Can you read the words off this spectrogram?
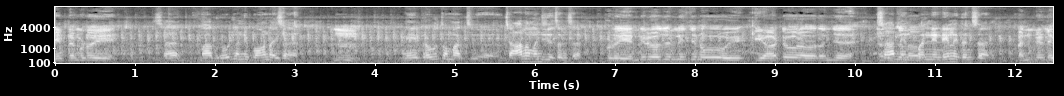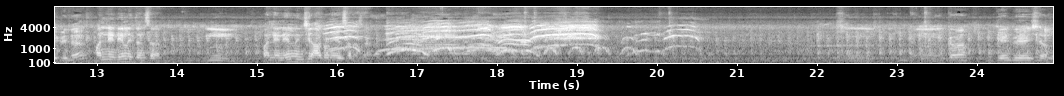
ఏం తమ్ముడు ఏ- సార్ మాకు రోడ్లు అన్ని బాగున్నాయి సార్. మీ ప్రభుత్వం మాకు చాలా మంచి చేస్తుంది సార్ ఇప్పుడు ఎన్ని రోజుల నుంచి నువ్వు ఈ- ఆటో రన్ చే- సార్ నేను? పన్నెండేళ్ళు అవుతుంది సార్ పన్నెండు అయిపోయిందా పన్నెండేళ్ళు అవుతుంది సార్. పన్నెండేళ్ళ నుంచి ఆటో చేస్తాను సార్. ఇంకా ఇంకేంటి విశేషాలు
